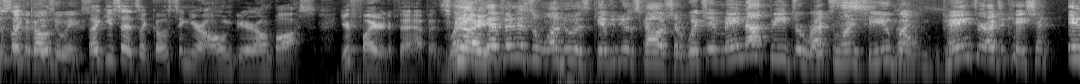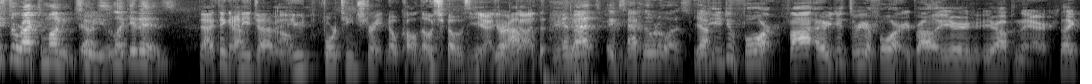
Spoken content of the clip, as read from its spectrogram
is like specifically ghost, two weeks. like you said, it's like ghosting your own your own boss. You're fired if that happens. Lane Like- Kiffin is the one who is giving you the scholarship, which it may not be direct money to you, but paying for your education is direct money to Yes. you. Like it is. Yeah, I think any job, if oh. you 14 straight no call no shows, Yeah, you're, out. done. You're And done. that's exactly what it was. Yeah. You do four, five, or you do three or four. You're probably you're you're up in the air. Like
